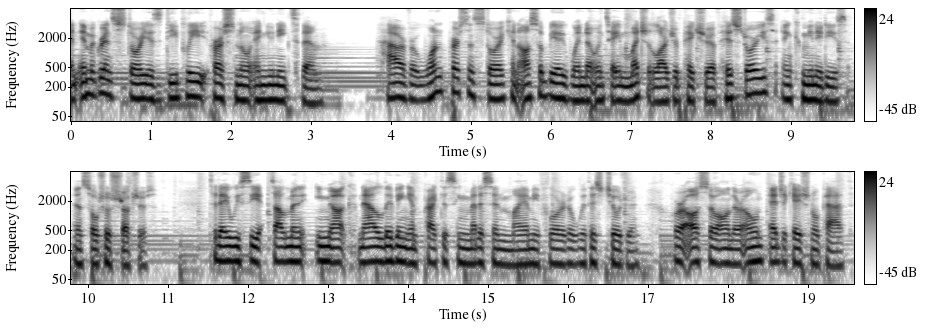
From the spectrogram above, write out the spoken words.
An immigrant's story is deeply personal and unique to them. However, one person's story can also be a window into a much larger picture of his stories and communities and social structures. Today, we see Solomon Imiak now living and practicing medicine in Miami, Florida, with his children, who are also on their own educational path.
